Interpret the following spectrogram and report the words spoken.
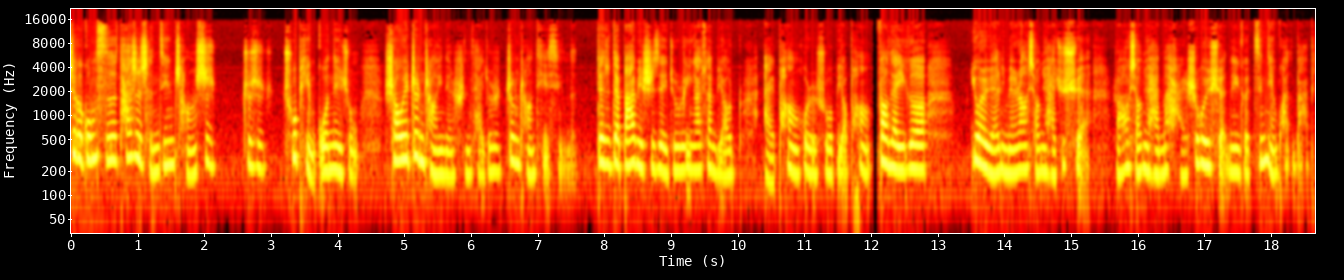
这个公司它是曾经尝试，就是出品过那种稍微正常一点身材，就是正常体型的，但是在芭比世界就是应该算比较矮胖或者说比较胖，放在一个幼儿园里面让小女孩去选，然后小女孩们还是会选那个经典款的芭比，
